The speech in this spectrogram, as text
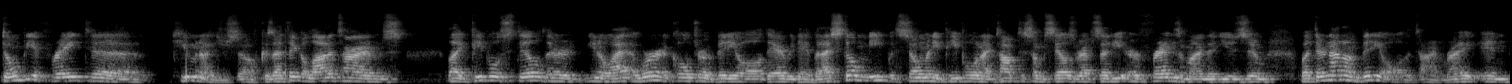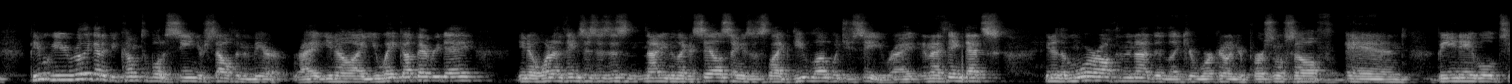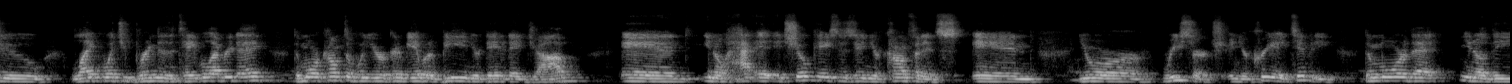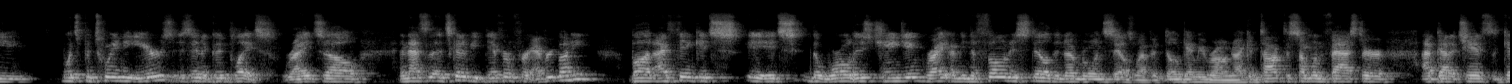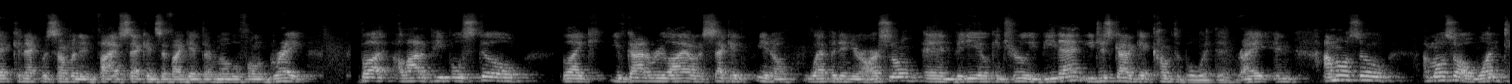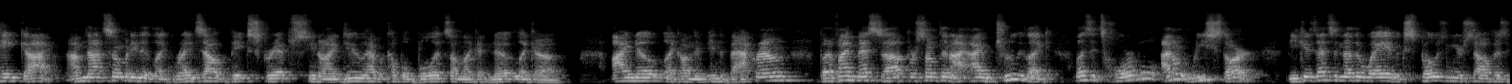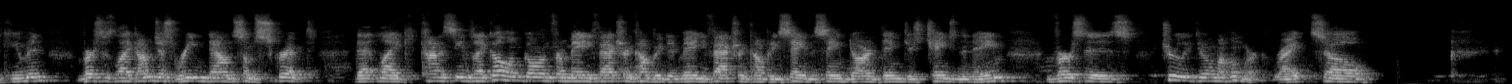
Don't be afraid to humanize yourself because I think a lot of times like people still they're you know I we're in a culture of video all day every day, but I still meet with so many people and I talk to some sales reps that or friends of mine that use Zoom, but they're not on video all the time, right? And people you really got to be comfortable to seeing yourself in the mirror, right? You know, uh, you wake up every day. You know, one of the things is, is this is not even like a sales thing. Is it's like, do you love what you see, right? And I think that's you know, the more often than not that like you're working on your personal self and being able to like what you bring to the table every day, the more comfortable you're going to be able to be in your day-to-day job. And, you know, ha- it showcases in your confidence and your research and your creativity, the more that, you know, the what's between the ears is in a good place, right? So, and that's it's going to be different for everybody but I think it's it's the world is changing, right? I mean, the phone is still the number one sales weapon. Don't get me wrong. I can talk to someone faster. I've got a chance to get connect with someone in five seconds if I get their mobile phone. Great, but a lot of people still like you've got to rely on a second, you know, weapon in your arsenal, and video can truly be that. You just got to get comfortable with it, right? And I'm also I'm also a one take guy. I'm not somebody that like writes out big scripts. You know, I do have a couple bullets on like a note, like a I note like on the in the background. But if I mess up or something, I, I truly like unless it's horrible, I don't restart because that's another way of exposing yourself as a human versus like I'm just reading down some script that like kind of seems like oh I'm going from manufacturing company to manufacturing company saying the same darn thing just changing the name versus truly doing my homework right so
